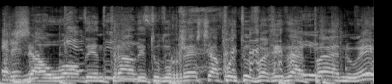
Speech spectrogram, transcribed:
Era, já não o hall quero de dizer entrada e isso. tudo o resto já foi tudo varrido a Ai, eu- pano. de Ei!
